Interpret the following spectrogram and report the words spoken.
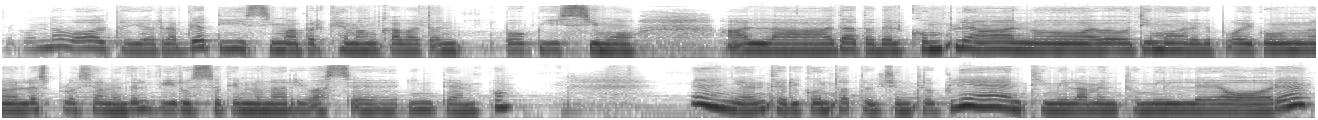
Seconda volta io arrabbiatissima perché mancava pochissimo alla data del compleanno, avevo timore che poi con l'esplosione del virus che non arrivasse in tempo. E niente, ricontatto il centro clienti, mi lamento mille ore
